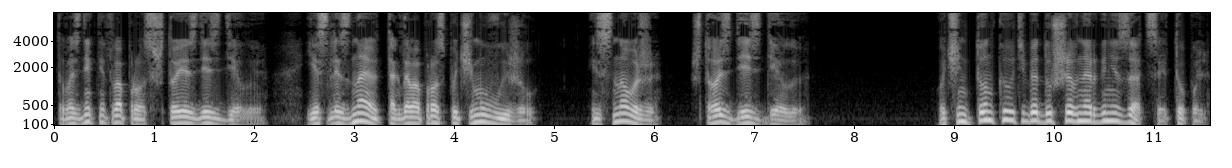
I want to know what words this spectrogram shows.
то возникнет вопрос, что я здесь делаю. Если знают, тогда вопрос, почему выжил. И снова же, что здесь делаю. Очень тонкая у тебя душевная организация, Тополь.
